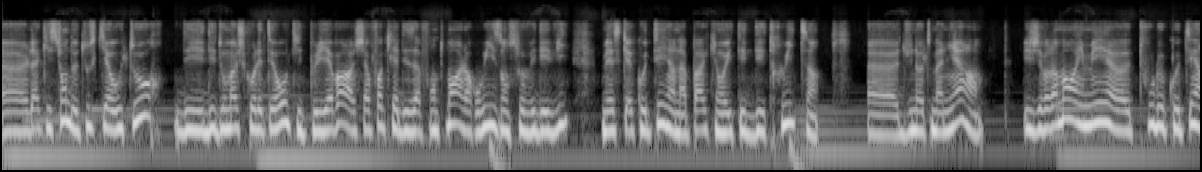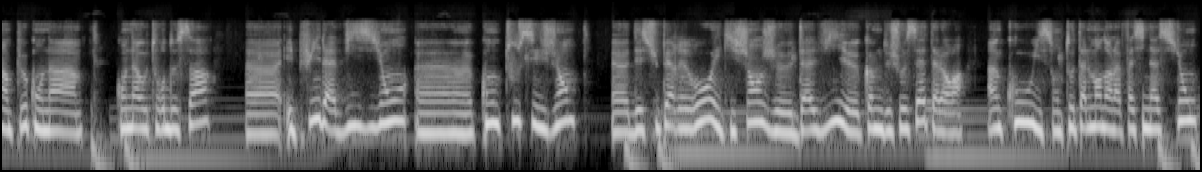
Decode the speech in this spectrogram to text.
la question de tout ce qu'il y a autour, des, dommages collatéraux qu'il peut y avoir à chaque fois qu'il y a des affrontements. Alors oui, ils ont sauvé des vies, mais est-ce qu'à côté, il y en a pas qui ont été détruites d'une autre manière? Et j'ai vraiment aimé tout le côté un peu qu'on a qu'on a autour de ça, et puis la vision qu'ont tous ces gens euh, des super-héros et qui changent d'avis euh, comme de chaussettes. Alors un coup, ils sont totalement dans la fascination,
